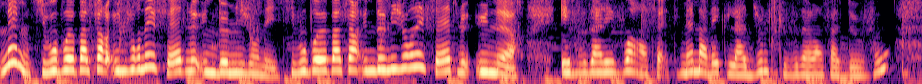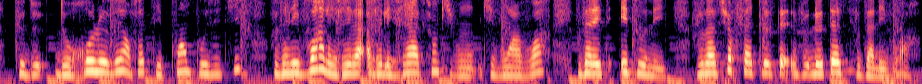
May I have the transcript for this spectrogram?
Même si vous pouvez pas le faire une journée, faites-le une demi-journée. Si vous pouvez pas le faire une demi-journée, faites-le une heure. Et vous allez voir en fait, même avec l'adulte que vous avez en face de vous, que de, de relever en fait ces points positifs vous allez voir les, réactions qu'ils vont, avoir. Vous allez être étonné. Je vous assure, faites le, test, vous allez voir.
